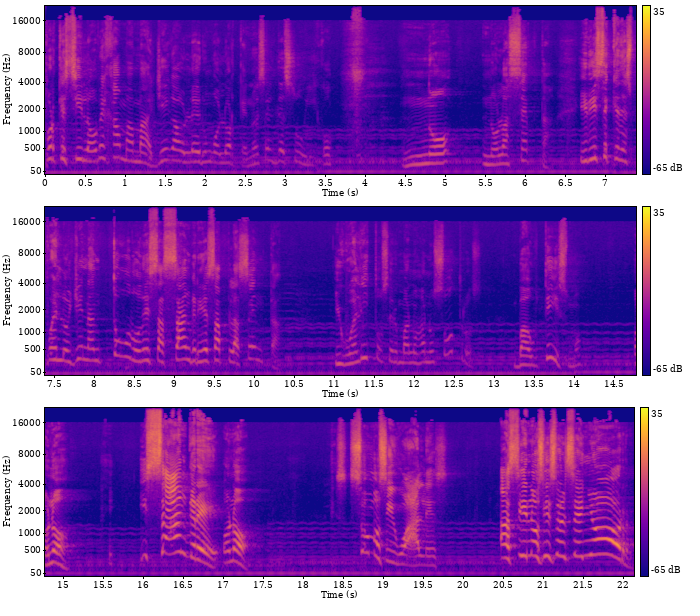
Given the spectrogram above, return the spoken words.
Porque si la oveja mamá llega a oler un olor que no es el de su hijo, no no lo acepta. Y dice que después lo llenan todo de esa sangre y esa placenta. Igualitos, hermanos, a nosotros. Bautismo, ¿o no? Y sangre, ¿o no? Somos iguales. Así nos hizo el Señor.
